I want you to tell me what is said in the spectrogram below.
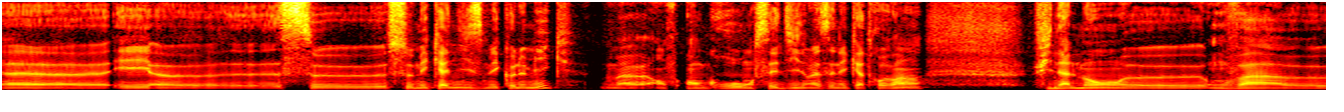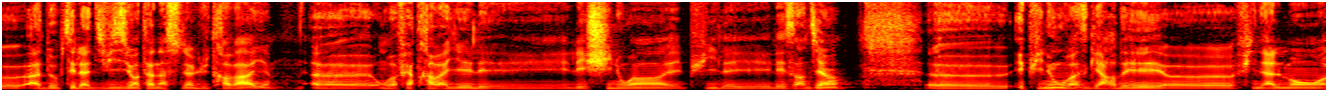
Euh, et euh, ce, mécanisme économique, en, en gros, on s'est dit dans les années 80, Finalement, euh, on va euh, adopter la division internationale du travail. Euh, on va faire travailler les, Chinois et puis les, Indiens. et puis nous, on va se garder finalement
